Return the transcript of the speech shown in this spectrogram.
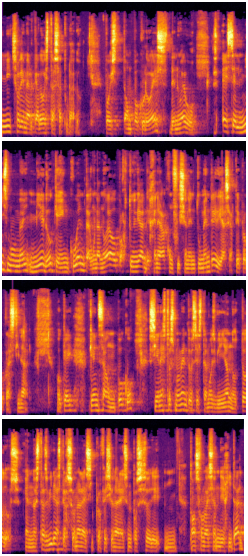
nicho de mercado está saturado. Pues tampoco lo es. De nuevo, es el mismo miedo que encuentra una nueva oportunidad de generar confusión en tu mente y de hacerte procrastinar. ¿Ok? Piensa un poco si en estos momentos estamos viviendo todos en nuestras vidas personales y profesionales un proceso de mm, transformación digital,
